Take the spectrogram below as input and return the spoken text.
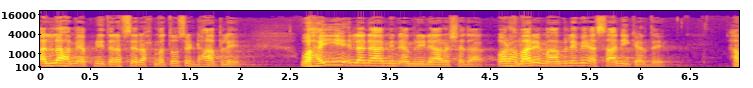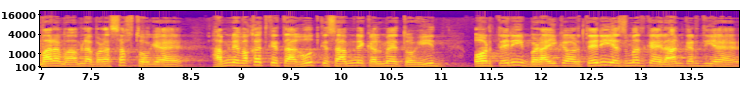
اللہ ہمیں اپنی طرف سے رحمتوں سے ڈھانپ لے۔ وہی لنا من امرنا رشدا۔ اور ہمارے معاملے میں آسانی کر دے۔ ہمارا معاملہ بڑا سخت ہو گیا ہے۔ ہم نے وقت کے تاغوت کے سامنے کلمہ توحید اور تیری بڑائی کا اور تیری عظمت کا اعلان کر دیا ہے۔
